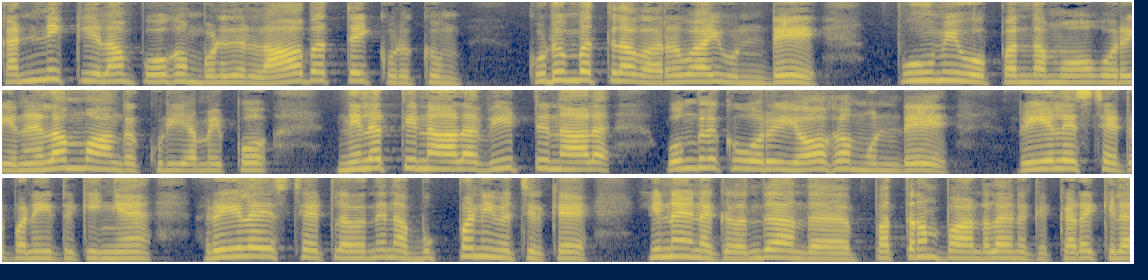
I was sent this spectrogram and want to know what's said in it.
கன்னிக்கெல்லாம் போகும் பொழுது லாபத்தை கொடுக்கும் குடும்பத்தில் வருவாய் உண்டு. பூமி ஒப்பந்தமோ ஒரு நிலம் வாங்கக்கூடிய அமைப்போ நிலத்தினால வீட்டுனால உங்களுக்கு ஒரு யோகம் உண்டு. ரியல் எஸ்டேட் பண்ணிட்டு இருக்கீங்க ரியல் எஸ்டேட்டில் வந்து நான் புக் பண்ணி வச்சுருக்கேன். இன்னும் எனக்கு வந்து அந்த பத்திரம் பாண்டெல்லாம் எனக்கு கிடைக்கல.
